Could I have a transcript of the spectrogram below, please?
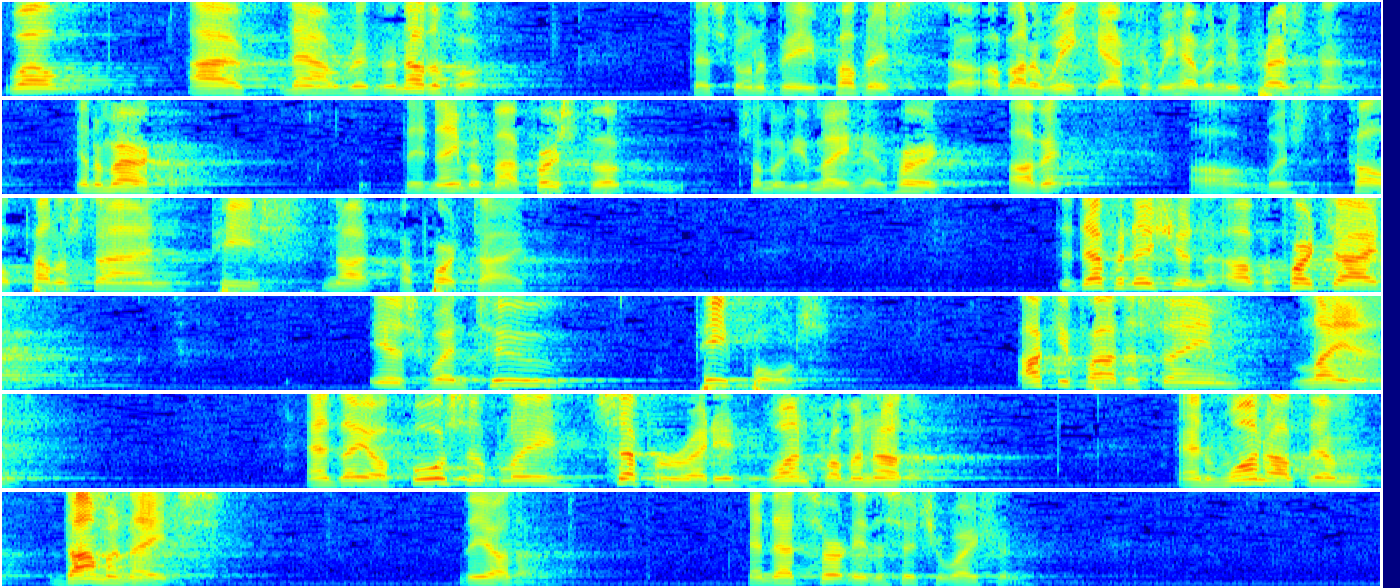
Well, I've now written another book that's going to be published uh, about a week after we have a new president in America. The name of my first book, some of you may have heard of it, uh, was called Palestine Peace, Not Apartheid. The definition of apartheid is when two peoples occupy the same land and they are forcibly separated one from another. And one of them dominates the other. And that's certainly the situation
